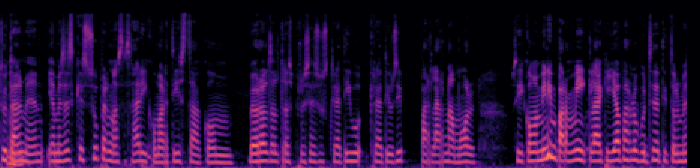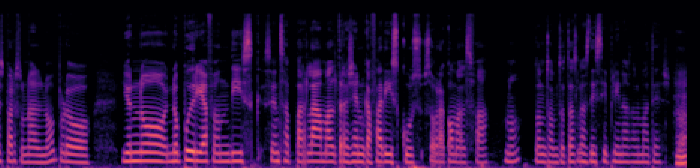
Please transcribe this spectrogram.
Totalment. I a més és que és super necessari com a artista, com veure els altres processos creatiu, creatius i parlar-ne molt. O sigui, com a mínim per mi, clar, aquí ja parlo potser a títol més personal, no? Però jo no, no podria fer un disc sense parlar amb altra gent que fa discos sobre com els fa, no? Doncs amb totes les disciplines el mateix. Mm.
